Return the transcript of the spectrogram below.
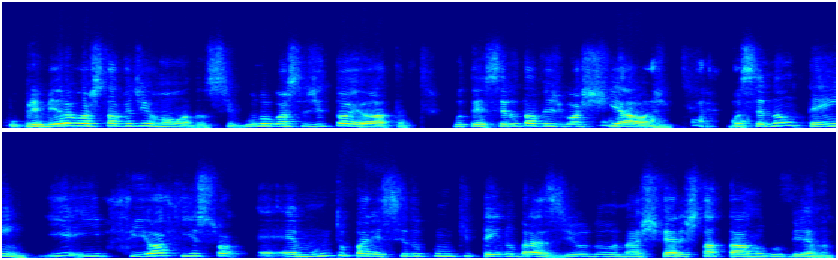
o primeiro gostava de Honda, o segundo gosta de Toyota, o terceiro talvez goste de Audi. Você não tem, e, e pior que isso, é, é, muito parecido com o que tem no Brasil, no, na esfera estatal, no governo.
